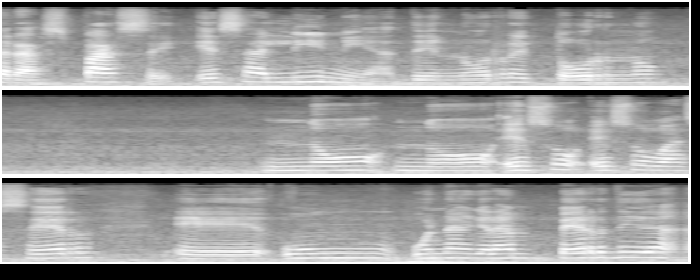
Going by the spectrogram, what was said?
traspase esa línea de no retorno, no, no, eso, eso va a ser eh, un, una gran pérdida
